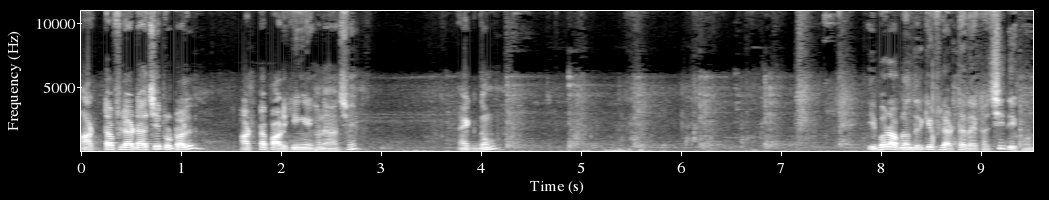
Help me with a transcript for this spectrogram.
আটটা ফ্ল্যাট আছে টোটাল আটটা পার্কিং এখানে আছে। একদম। এবার আপনাদেরকে ফ্ল্যাটটা দেখাচ্ছি, দেখুন।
